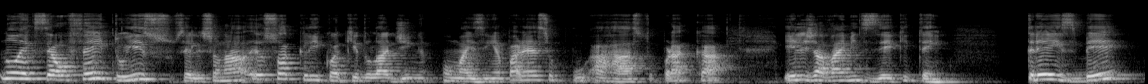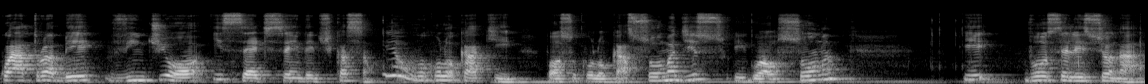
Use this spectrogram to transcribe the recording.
No Excel, feito isso, selecionar, eu só clico aqui do ladinho, o maisinho aparece, eu arrasto para cá, ele já vai me dizer que tem 3B, 4AB, 20O e 7 sem identificação. Eu vou colocar aqui, posso colocar soma disso, igual soma, e vou selecionar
